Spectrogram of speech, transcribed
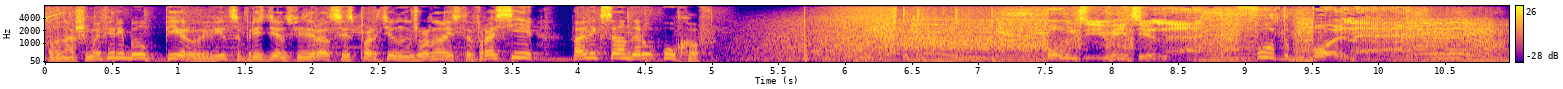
В нашем эфире был первый вице-президент Федерации спортивных журналистов России Александр Ухов. Удивительно футбольное.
